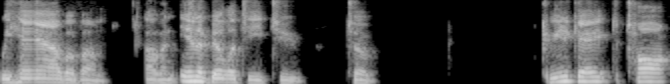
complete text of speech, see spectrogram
we have of um of an inability to to communicate, to talk,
